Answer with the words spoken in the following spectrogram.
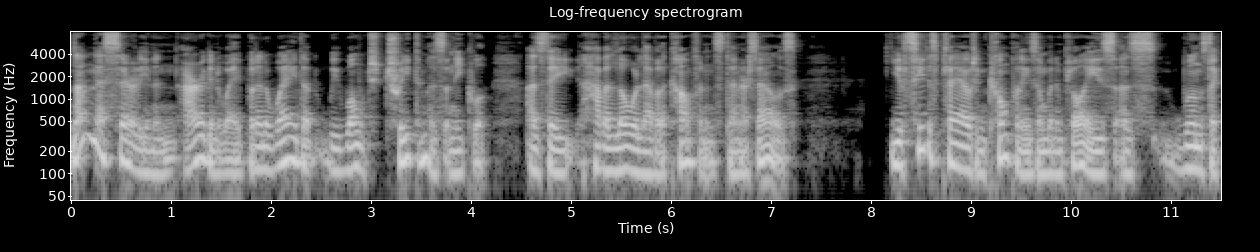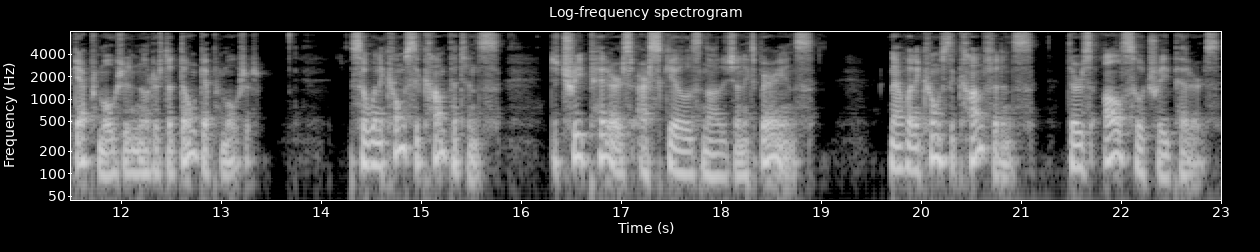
Not necessarily in an arrogant way, but in a way that we won't treat them as an equal, as they have a lower level of confidence than ourselves. You'll see this play out in companies and with employees as ones that get promoted and others that don't get promoted. So when it comes to competence, the three pillars are skills, knowledge, and experience. Now, when it comes to confidence, there's also three pillars,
